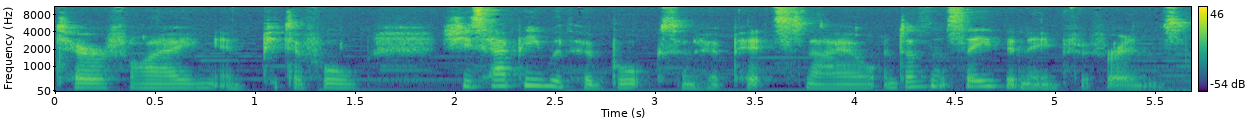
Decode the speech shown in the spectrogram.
terrifying and pitiful. She's happy with her books and her pet snail and doesn't see the need for friends.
